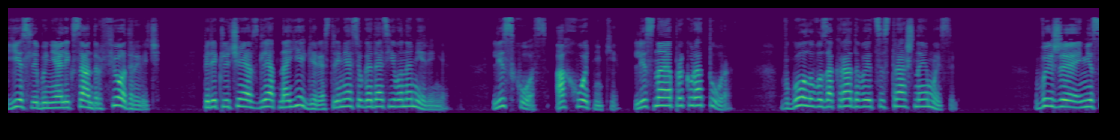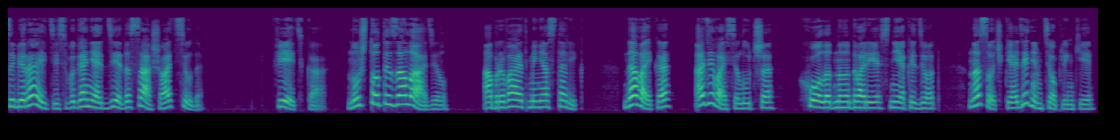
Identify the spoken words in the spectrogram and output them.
Если бы не Александр Федорович, переключая взгляд на егеря, стремясь угадать его намерения. Лесхоз, охотники, лесная прокуратура. В голову закрадывается страшная мысль. Вы же не собираетесь выгонять деда Сашу отсюда? Федька, ну что ты заладил? Обрывает меня старик. «Давай-ка, одевайся лучше. Холодно на дворе, снег идет. Носочки оденем тепленькие.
